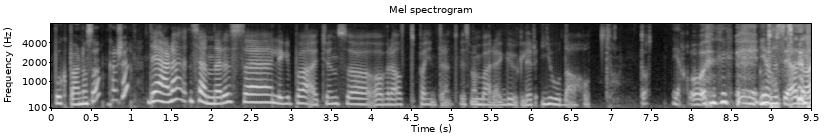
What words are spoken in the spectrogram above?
Bokbarn også, kanskje? Det er det. Scenen deres uh, ligger på iTunes og overalt på internett hvis man bare googler Jodahot. Ja, og hjemmesida da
